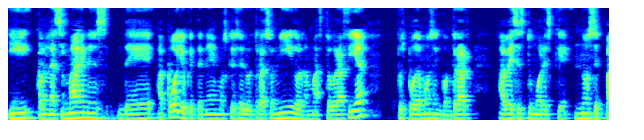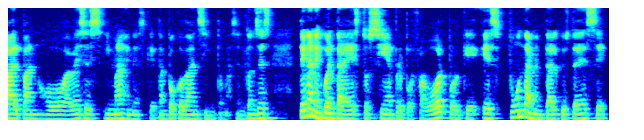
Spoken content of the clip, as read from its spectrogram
Y con las imágenes de apoyo que tenemos, que es el ultrasonido, la mastografía, pues podemos encontrar a veces tumores que no se palpan o a veces imágenes que tampoco dan síntomas. Entonces, Tengan en cuenta esto siempre, por favor, porque es fundamental que ustedes se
